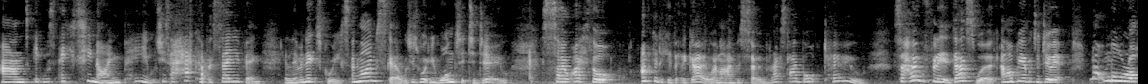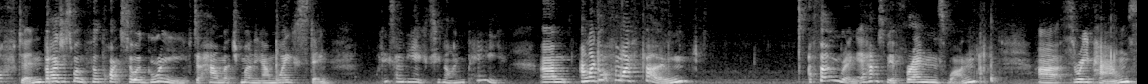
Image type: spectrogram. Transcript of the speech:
and it was 89p, which is a heck of a saving. Eliminates grease and lime scale, which is what you want it to do. So I thought, I'm going to give it a go and I was so impressed I bought two. So hopefully it does work and I'll be able to do it not more often but I just won't feel quite so aggrieved at how much money I'm wasting when it's only 89p. Um, and I got for my phone a phone ring. It happens to be a friend's one, uh, three pounds.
